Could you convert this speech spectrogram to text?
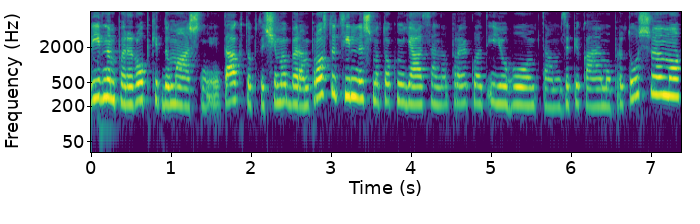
рівнем переробки домашньої. так? Тобто, чи ми беремо просто цільний шматок м'яса, наприклад, і його там запікаємо, протушуємо,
